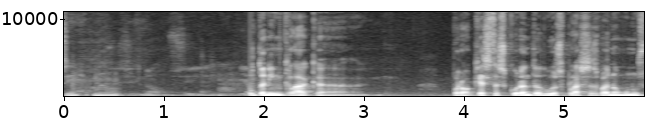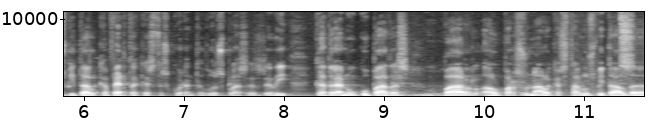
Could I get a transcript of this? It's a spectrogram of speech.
Sí. Ho tenim clar, que, però aquestes 42 places van a un hospital que perd aquestes 42 places, és a dir, quedaran ocupades per el personal que està a l'Hospital de,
